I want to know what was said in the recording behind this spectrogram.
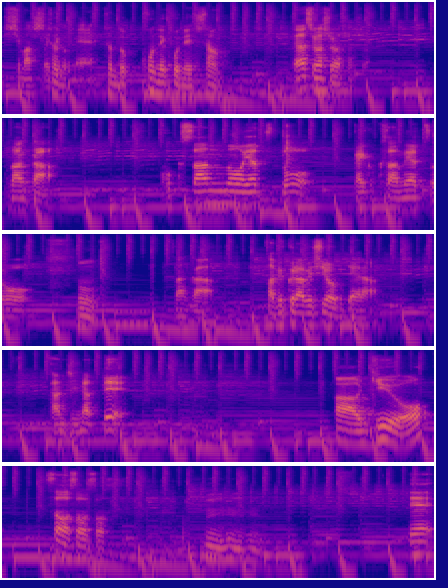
う。しましたけどね。ちゃんとコネコネしたん？あ、しましたしましたしました。なんか、国産のやつと外国産のやつを、うん。なんか、食べ比べしようみたいな感じになって、ああ、牛を？そうそうそう。うんうんうん。で、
